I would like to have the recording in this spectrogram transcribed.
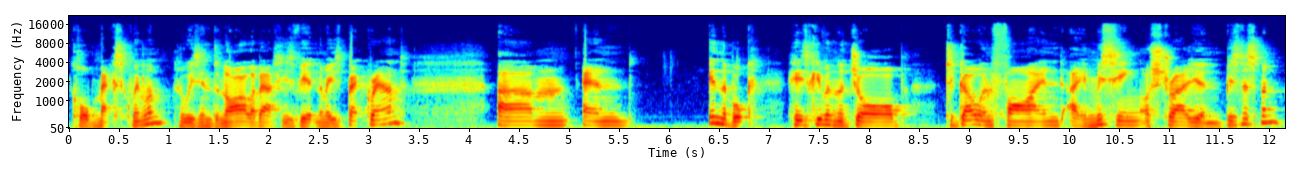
called Max Quinlan, who is in denial about his Vietnamese background. Um, and in the book, he's given the job to go and find a missing Australian businessman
